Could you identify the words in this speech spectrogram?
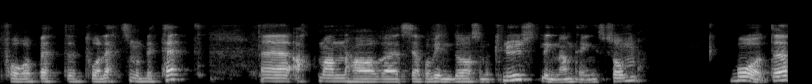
får opp et toalett som er blitt tett. at man har, ser på vinduer som er knust, lignende ting. Som både,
